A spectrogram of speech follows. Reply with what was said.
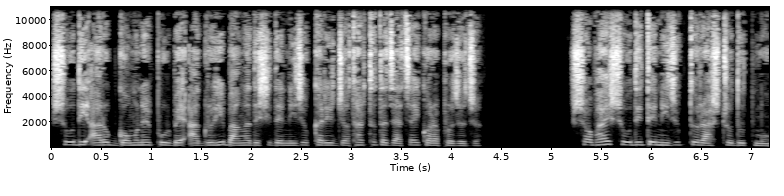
সৌদি আরব গমনের পূর্বে আগ্রহী বাংলাদেশিদের নিযোগকারীর যথার্থতা যাচাই করা প্রযোজ্য। সভায় সৌদিতে নিযুক্ত রাষ্ট্রদূত মো.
